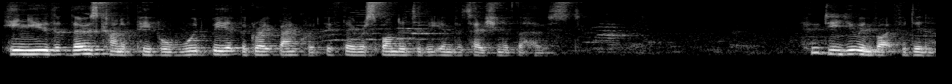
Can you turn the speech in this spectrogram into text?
He knew that those kind of people would be at the great banquet if they responded to the invitation of the host. Who do you invite for dinner?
